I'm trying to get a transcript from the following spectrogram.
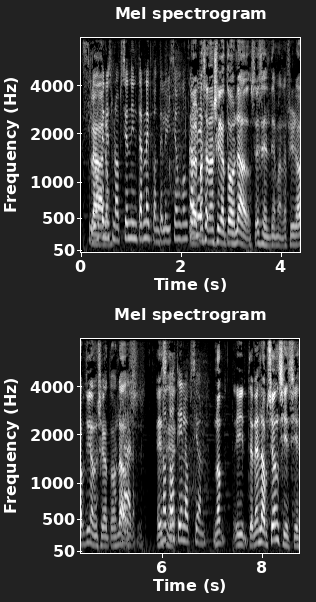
si vos tenés una opción de internet con televisión con cable. Lo que pasa no llega a todos lados, ese es el tema. La fibra óptica no llega a todos lados. No todos tienen la opción. No, y tenés la opción si, si,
